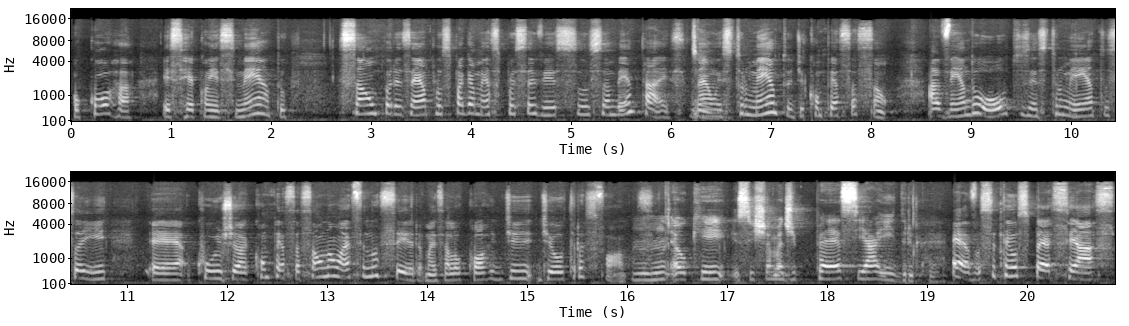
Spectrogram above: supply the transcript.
ocorra esse reconhecimento são, por exemplo, os pagamentos por serviços ambientais, né? um instrumento de compensação, havendo outros instrumentos aí é, cuja compensação não é financeira, mas ela ocorre de, de outras formas. Uhum, é o que se chama de PSA hídrico. É, você tem os PSAs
